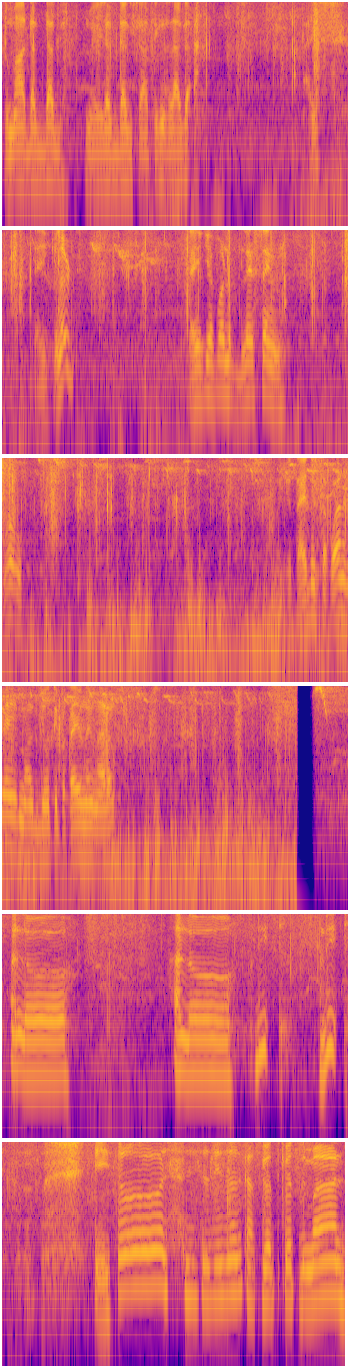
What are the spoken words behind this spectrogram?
dumadagdag, may dagdag sa ating alaga. Ayos. Thank you Lord. Thank you for the blessing. Wow. Magka tayo dun sa kuan kay mag-duty pa tayo ngayong araw. Hello. Hello. Hindi. Hindi. Jesus. Jesus, Jesus. Kakut-kut naman.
